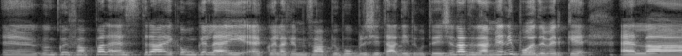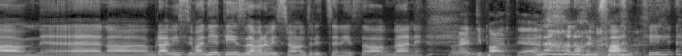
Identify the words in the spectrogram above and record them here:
eh, con cui fa palestra e comunque lei è quella che mi fa più pubblicità di tutte dice andate da mia nipote perché è la, è una bravissima dietista bravissima nutrizionista va bene. Non è di parte eh? No no infatti.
